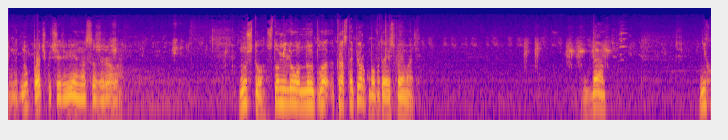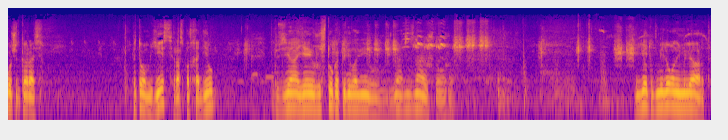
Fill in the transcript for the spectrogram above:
Одну пачку червей она сожрала. Ну что, 100 миллионную красноперку попытаюсь поймать. Да. Не хочет карась. Питом есть, раз подходил. Друзья, я ее уже столько переловил. Я не знаю, что уже. Ее тут миллион и миллиард.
